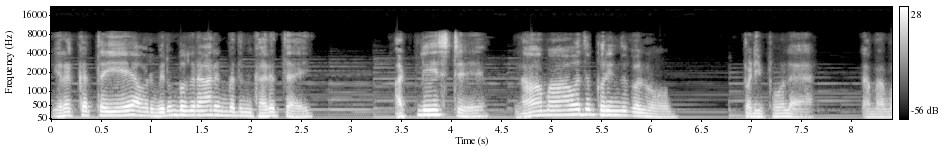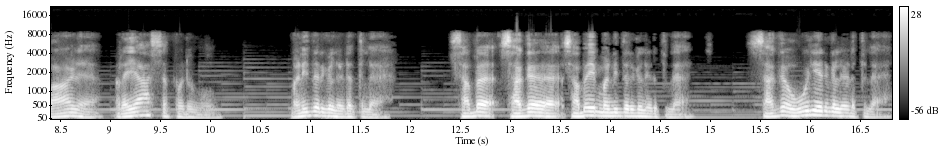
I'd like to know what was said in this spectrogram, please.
இரக்கத்தையே அவர் விரும்புகிறார் என்பதன் கருத்தை அட்லீஸ்ட் நாமாவது புரிந்து கொள்வோம். இப்படி போல நம்ம வாழ பிரயாசப்படுவோம். மனிதர்கள் இடத்துல சபை சக சபை மனிதர்கள் இடத்துல சக ஊழியர்கள் இடத்துல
